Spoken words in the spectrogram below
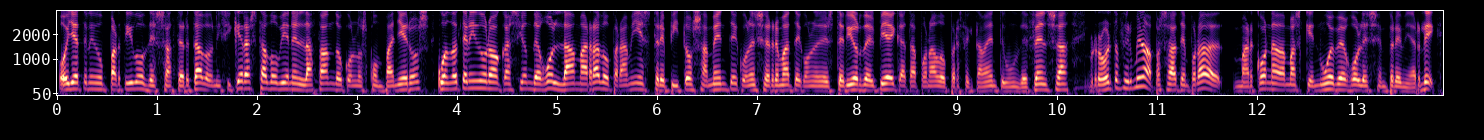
Hoy ha tenido un partido desacertado, ni siquiera ha estado bien enlazando con los compañeros. Cuando ha tenido una ocasión de gol la ha amarrado para mí estrepitosamente con ese remate con el exterior del pie que ha taponado perfectamente un defensa. Roberto Firmino la pasada temporada marcó nada más que nueve goles en Premier League.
